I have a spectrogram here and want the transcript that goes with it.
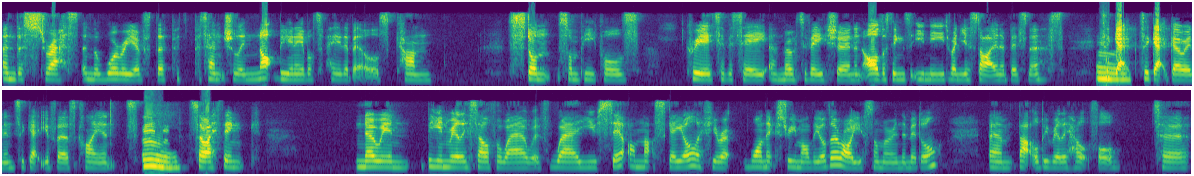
and the stress and the worry of the p- potentially not being able to pay the bills can stunt some people's creativity and motivation and all the things that you need when you're starting a business mm. to get to get going and to get your first clients. Mm. So I think knowing being really self-aware with where you sit on that scale if you're at one extreme or the other or you're somewhere in the middle um, that will be really helpful to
